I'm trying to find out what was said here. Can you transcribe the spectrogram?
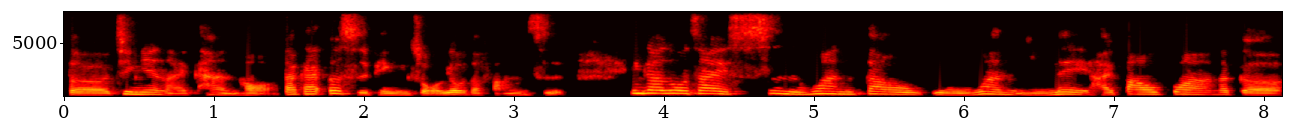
的经验来看，哈、哦，大概二十平左右的房子，应该落在四万到五万以内，还包括那个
